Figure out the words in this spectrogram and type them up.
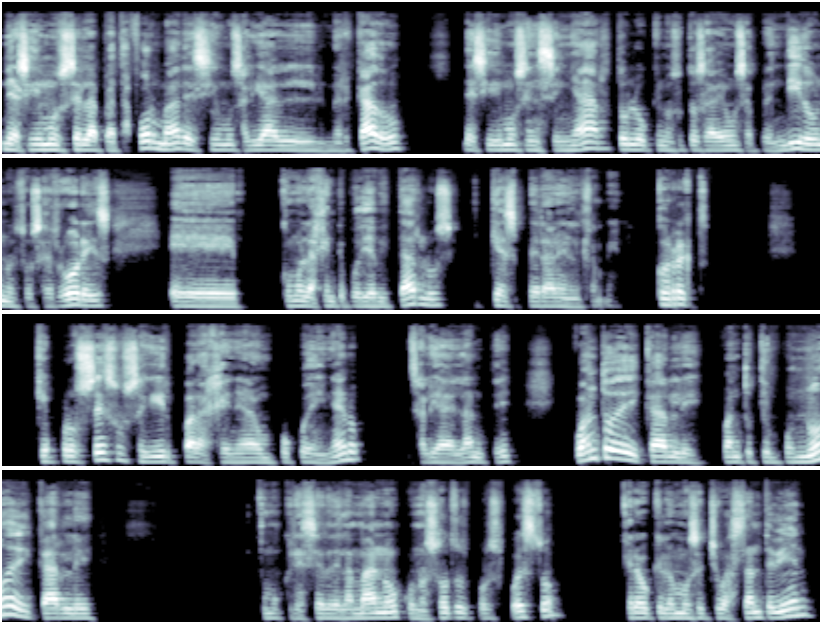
decidimos hacer la plataforma, decidimos salir al mercado, decidimos enseñar todo lo que nosotros habíamos aprendido, nuestros errores, eh, cómo la gente podía evitarlos y qué esperar en el camino. Correcto. qué proceso seguir para generar un poco de dinero, salir adelante, cuánto dedicarle, cuánto tiempo no dedicarle, cómo crecer de la mano con nosotros, por supuesto. Creo que lo hemos hecho bastante bien.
